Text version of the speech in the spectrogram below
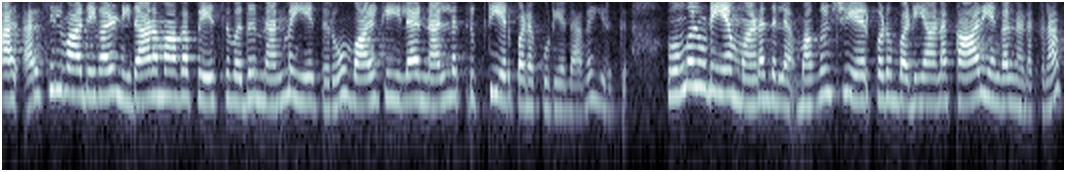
அ- அரசியல்வாதிகள் நிதானமாக பேசுவது நன்மையே தரும். வாழ்க்கையில் நல்ல திருப்தி ஏற்படக்கூடியதாக இருக்குது உங்களுடைய மனதில் மகிழ்ச்சி ஏற்படும்படியான காரியங்கள் நடக்கலாம்.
